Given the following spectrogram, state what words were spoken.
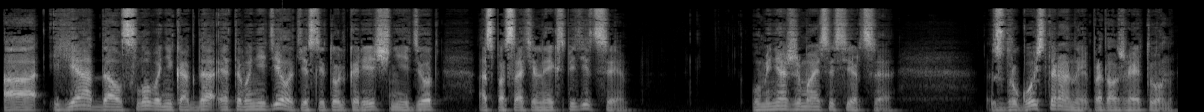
А я дал слово никогда этого не делать, если только речь не идет о спасательной экспедиции. У меня сжимается сердце. С другой стороны, продолжает он,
